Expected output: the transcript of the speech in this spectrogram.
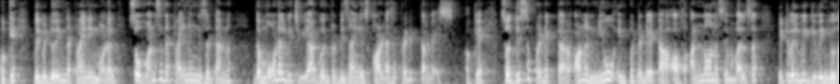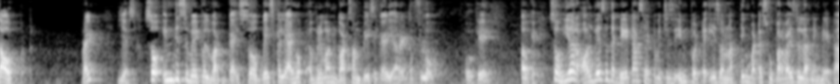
Okay. We'll be doing the training model. So once the training is done the model which we are going to design is called as a predictor guys. Okay? So this predictor on a new input data of unknown symbols it will be giving you the output. Right? Yes. So in this way it will work guys. So basically i hope everyone got some basic idea right? The flow. Okay okay so here always the data set which is input is nothing but a supervised learning data.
